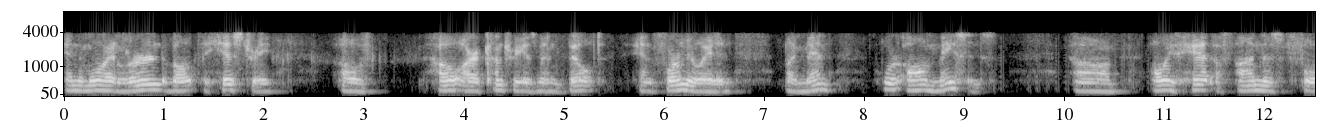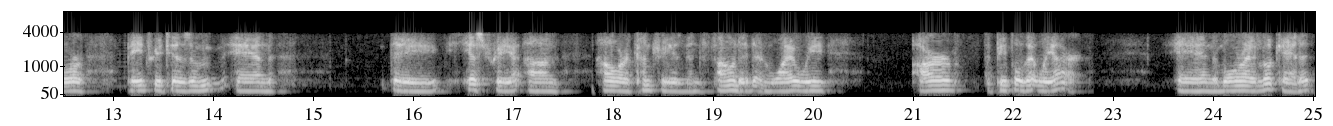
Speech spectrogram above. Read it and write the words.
and the more I learned about the history of how our country has been built and formulated by men who were all Masons. Um, always had a fondness for patriotism and the history on how our country has been founded and why we are the people that we are. And the more I look at it,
